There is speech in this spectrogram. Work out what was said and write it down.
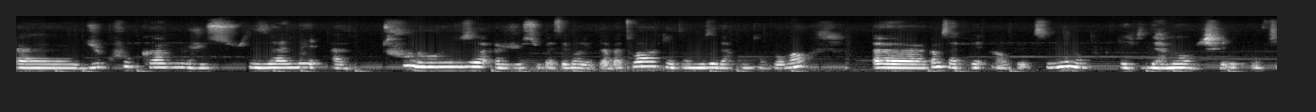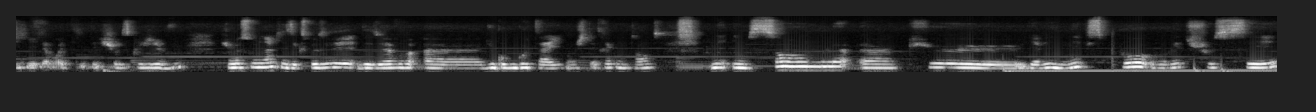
Euh, du coup, comme je suis allée à Toulouse, je suis passée voir les Abattoirs, qui est un musée d'art contemporain. Euh, comme ça fait un petit moment évidemment, j'ai oublié la moitié des choses que j'ai vues. Je me souviens qu'ils exposaient des, œuvres euh, du groupe Gotaï, donc j'étais très contente. Mais il me semble euh, qu'il y avait une expo au rez-de-chaussée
